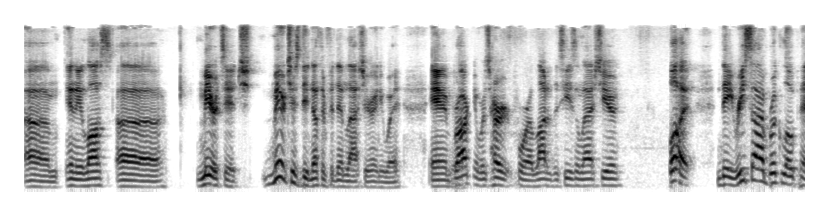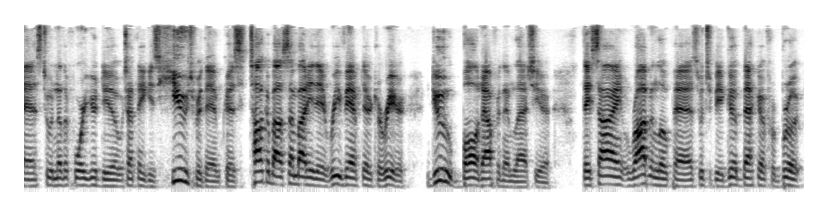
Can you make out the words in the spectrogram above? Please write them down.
um, and they lost uh, Mirotic. Mirotic did nothing for them last year anyway, and Yeah. Brogdon was hurt for a lot of the season last year. But they re-signed Brooke Lopez to another four-year deal, which I think is huge for them because talk about somebody that revamped their career. Dude balled out for them last year. They signed Robin Lopez, which would be a good backup for Brooke.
